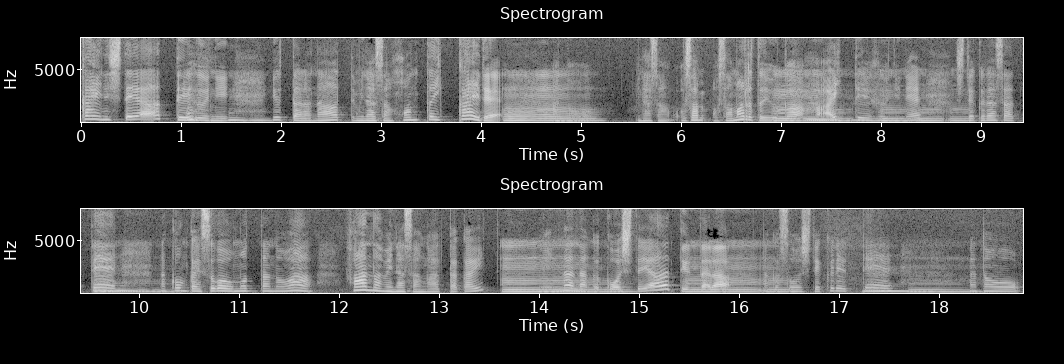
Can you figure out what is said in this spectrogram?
回にしてや」っていうふうに言ったらなって皆さん本当1回で、あの皆さん収まるというか「はい」っていうふうにねしてくださって、今回すごい思ったのはファンの皆さんがあったかい？みんななんかこうしてやって言ったらなんかそうしてくれてあの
